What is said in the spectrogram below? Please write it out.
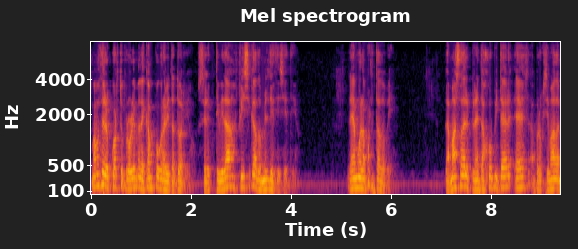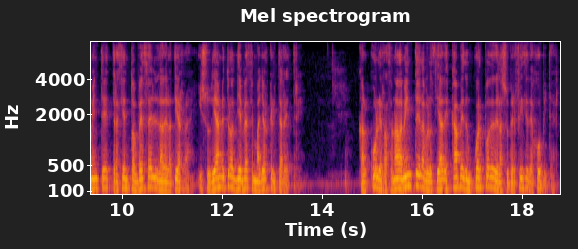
Vamos a hacer el cuarto problema de campo gravitatorio, selectividad física 2017. Leemos el apartado B. La masa del planeta Júpiter es aproximadamente 300 veces la de la Tierra y su diámetro 10 veces mayor que el terrestre. Calcule razonadamente la velocidad de escape de un cuerpo desde la superficie de Júpiter.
